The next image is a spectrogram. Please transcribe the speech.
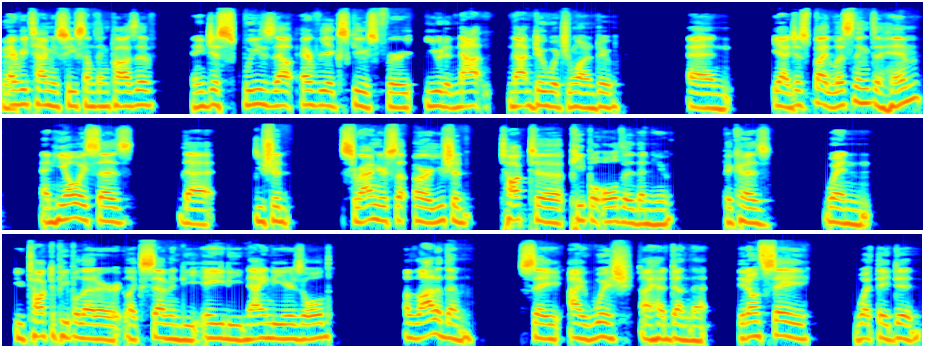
Yeah. Every time you see something positive, and he just squeezes out every excuse for you to not not do what you want to do. And yeah, just by listening to him, and he always says that you should surround yourself or you should talk to people older than you because when you talk to people that are like 70, 80, 90 years old, a lot of them say, I wish I had done that. They don't say what they did.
